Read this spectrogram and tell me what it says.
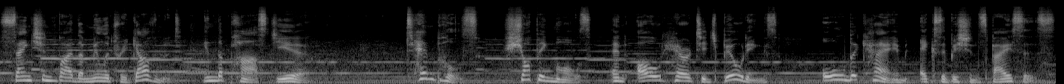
sanctioned by the military government in the past year. Temples, shopping malls, and old heritage buildings all became exhibition spaces.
